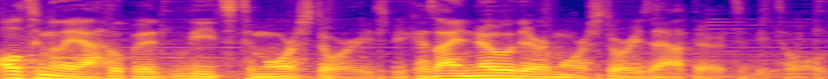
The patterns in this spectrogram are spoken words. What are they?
Ultimately, I hope it leads to more stories because I know there are more stories out there to be told.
